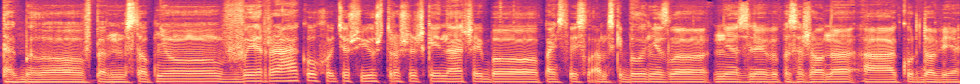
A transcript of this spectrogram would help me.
Tak było w pewnym stopniu w Iraku, chociaż już troszeczkę inaczej, bo państwo islamskie było niezło, nieźle wyposażone, a Kurdowie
